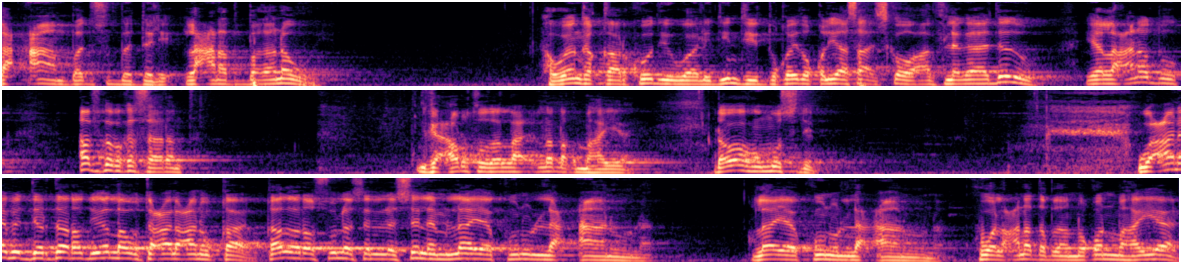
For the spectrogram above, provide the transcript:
lacaan baad isu bedeli lacnad badano wey haweenka qaarkood iyo waalidiintii duqayda qolyahaasaa iska oo aflagaadadu iyo lacnadu afkaba ka saaranta markay carruurtooda la dhaqmahayaan rawaahu muslim وعن ابي الدرداء رضي الله تعالى عنه قال قال رسول الله صلى الله عليه وسلم لا يكون اللعانون لا يكون اللعانون هو لعنة بدن نقون مهيان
